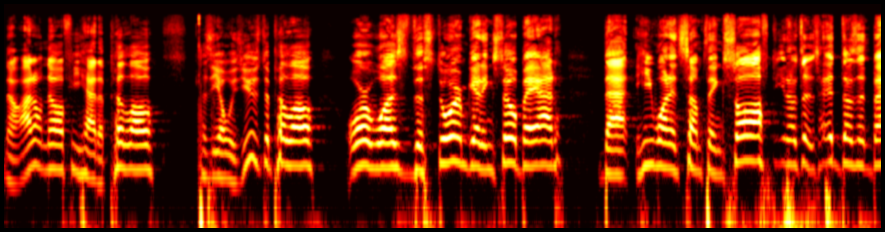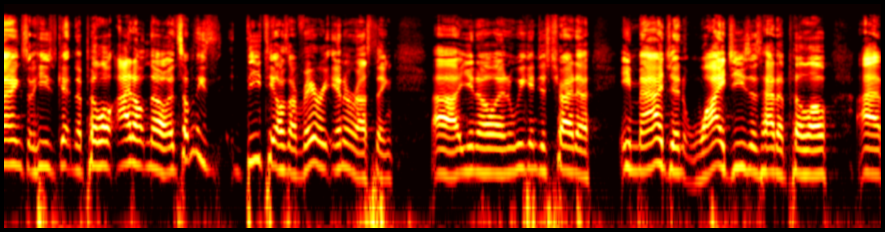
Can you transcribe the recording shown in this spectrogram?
Now, I don't know if he had a pillow because he always used a pillow, or was the storm getting so bad that he wanted something soft, you know, so his head doesn't bang, so he's getting a pillow. I don't know. And some of these details are very interesting, uh, you know, and we can just try to imagine why Jesus had a pillow. I,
